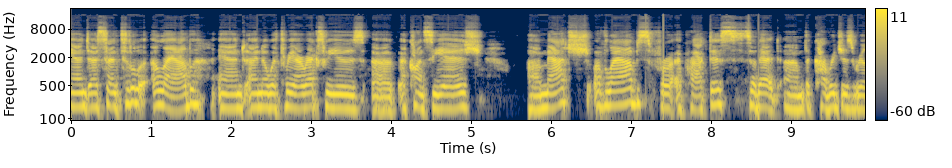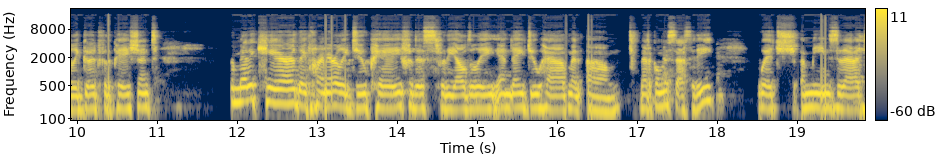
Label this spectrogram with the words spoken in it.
and uh, sent to a lab. And I know with 3RX we use uh, a concierge uh, match of labs for a practice so that um, the coverage is really good for the patient. For Medicare, they primarily do pay for this for the elderly, and they do have um, medical necessity, which means that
